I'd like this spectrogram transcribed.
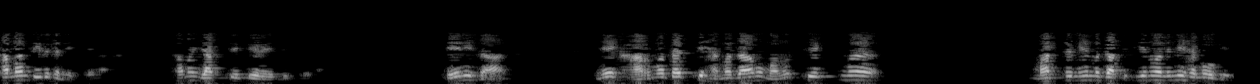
තමන් තීරකෙනෙක් වෙනවා. තමන් යක්ෂයෙක් වේදෙක් වෙනවා. ඒ නිසා මේ කර්මතත්ත්‍ය හැමදාම මිනිස්සෙක්ම මට්ටමේම ගති තියෙනවා නෙමෙයි හැමෝගෙම.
